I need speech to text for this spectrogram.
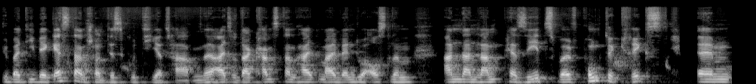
über die wir gestern schon diskutiert haben. Ne? Also da kannst dann halt mal, wenn du aus einem anderen Land per se zwölf Punkte kriegst, ähm,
